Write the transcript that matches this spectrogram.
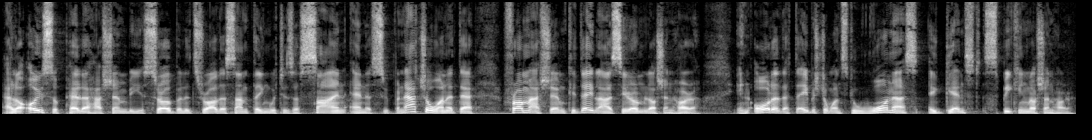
but it's rather something which is a sign and a supernatural one at that from Hashem, in order that the Abishta wants to warn us against speaking Lashon Hara.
